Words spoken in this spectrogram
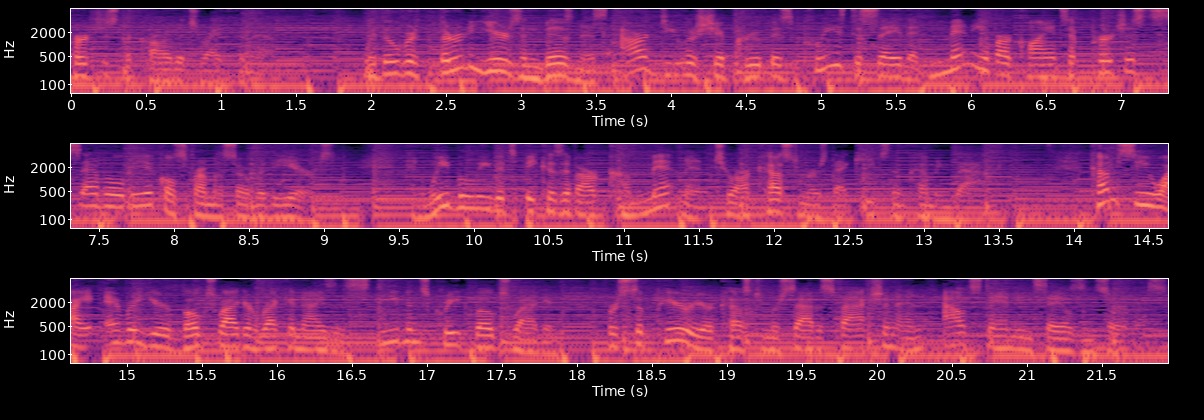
purchase the car that's right for them. With over 30 years in business, our dealership group is pleased to say that many of our clients have purchased several vehicles from us over the years and we believe it's because of our commitment to our customers that keeps them coming back. Come see why every year Volkswagen recognizes Stevens Creek Volkswagen for superior customer satisfaction and outstanding sales and service.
